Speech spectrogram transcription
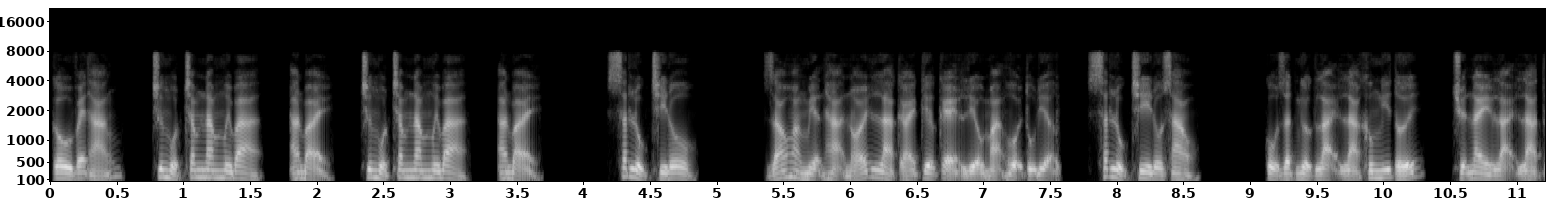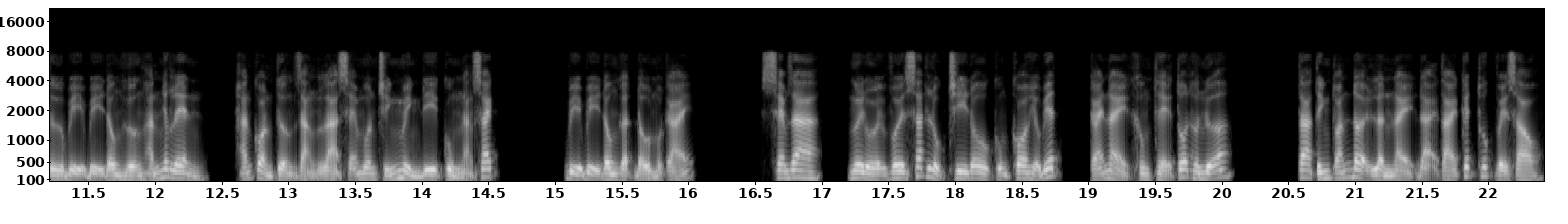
Câu vẽ tháng, chương một trăm năm mươi ba, an bài, chương một trăm năm mươi ba, an bài. Sát lục chi đô. Giáo hoàng miệng hạ nói là cái kia kẻ liều mạng hội tụ địa, sát lục chi đô sao? Cổ giật ngược lại là không nghĩ tới, chuyện này lại là từ bị bị đông hướng hắn nhấc lên, hắn còn tưởng rằng là sẽ muốn chính mình đi cùng nàng sách. Bị bị đông gật đầu một cái. Xem ra Ngươi đối với sát lục chi đô cũng có hiểu biết, cái này không thể tốt hơn nữa. Ta tính toán đợi lần này đại tái kết thúc về sau,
